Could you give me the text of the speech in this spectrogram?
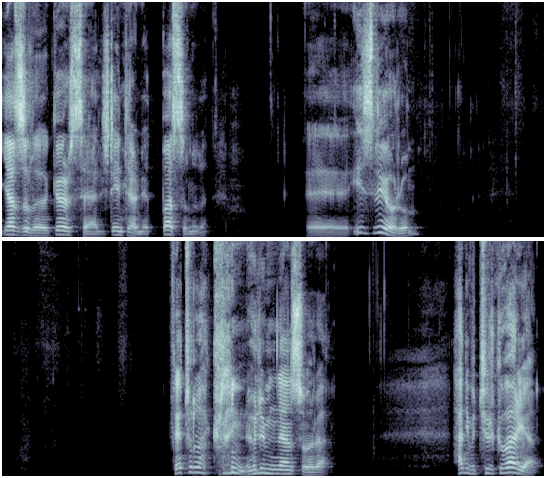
yazılı, görsel, işte internet basını eee, izliyorum. Fethullah Gülen'in ölümünden sonra hani bir türkü var ya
